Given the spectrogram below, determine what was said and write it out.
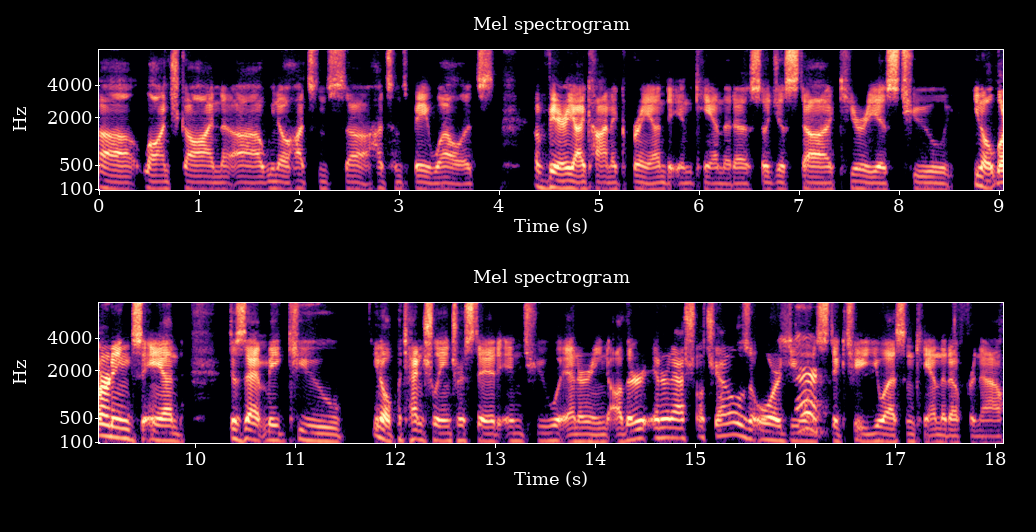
uh, launch gone? Uh, we know Hudson's uh, Hudson's Bay well. It's a very iconic brand in Canada. So just uh, curious to you know learnings and does that make you you know potentially interested into entering other international channels or do sure. you want to stick to us and canada for now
